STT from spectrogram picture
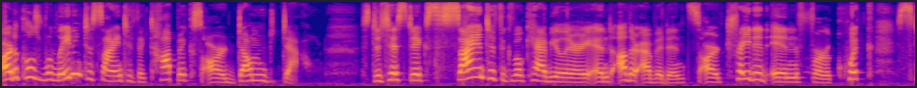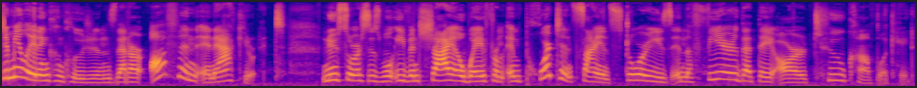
articles relating to scientific topics are dumbed down. Statistics, scientific vocabulary, and other evidence are traded in for quick, stimulating conclusions that are often inaccurate. News sources will even shy away from important science stories in the fear that they are too complicated.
